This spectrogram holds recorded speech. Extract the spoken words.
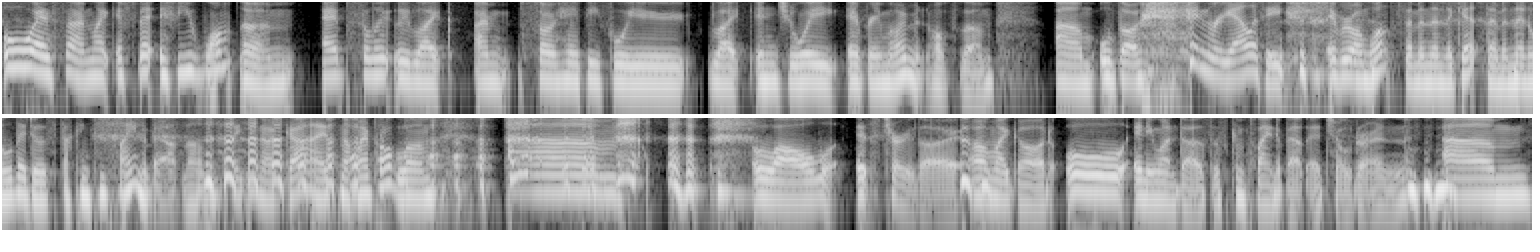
always say, I'm like, if that, if you want them, absolutely. Like, I'm so happy for you. Like, enjoy every moment of them. Um, although in reality, everyone wants them and then they get them and then all they do is fucking complain about them. But, you know, guys, not my problem. Um, lol. It's true though. Oh my god. All anyone does is complain about their children. Um,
